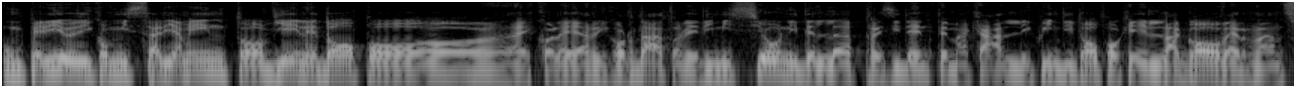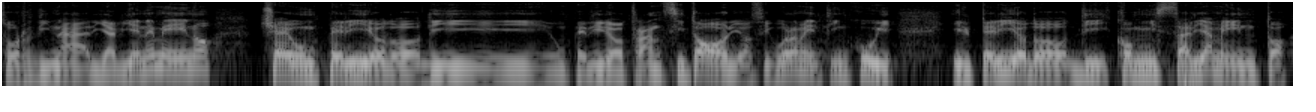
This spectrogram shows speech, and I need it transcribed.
un periodo di commissariamento viene dopo, ecco lei ha ricordato, le dimissioni del presidente Macalli, quindi dopo che la governance ordinaria viene meno, c'è un un periodo transitorio sicuramente in cui il periodo di commissariamento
